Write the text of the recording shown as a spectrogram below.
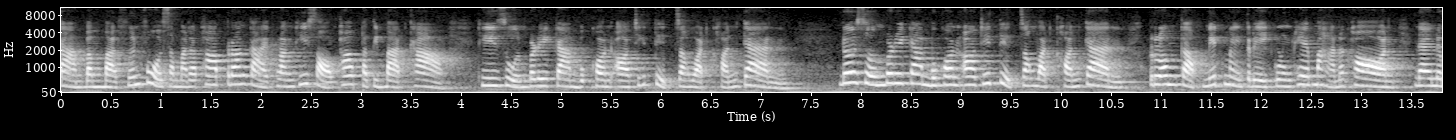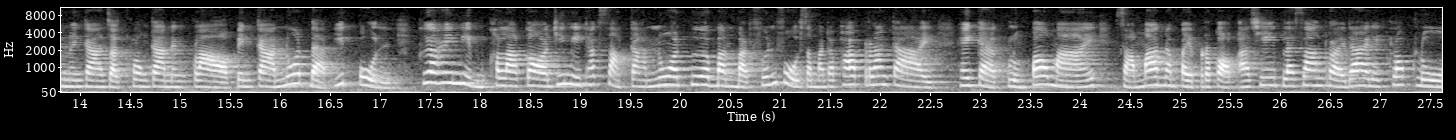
การบำบัดฟื้นฟูสมรรถภาพร่างกายครั้งที่ 2 ภาคปฏิบัติค่ะ ที่ศูนย์บริการบุคคลออทิสติกจังหวัดขอนแก่น โดยศูนย์บริการบุคคลออทิสติกจังหวัดขอนแก่น ร่วมกับมิตรไมตรีกรุงเทพมหานคร ได้ดำเนินการจัดโครงการดังกล่าว เป็นการนวดแบบญี่ปุ่น เพื่อให้มีบุคลากรที่มีทักษะการนวดเพื่อบำบัดฟื้นฟูสมรรถภาพร่างกาย ให้แก่กลุ่มเป้าหมาย สามารถนำไปประกอบอาชีพและสร้างรายได้ในครอบครัว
